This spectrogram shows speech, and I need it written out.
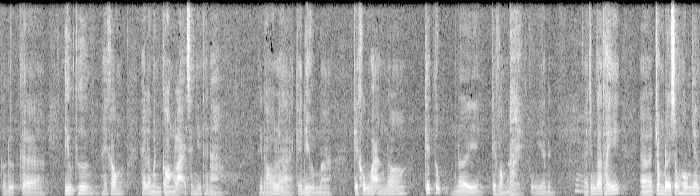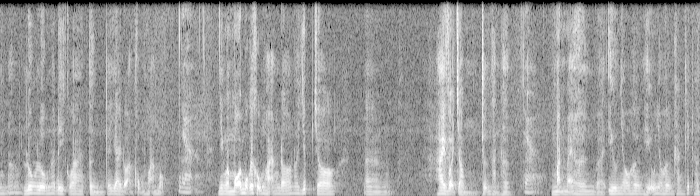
có được ờ, yêu thương hay không hay là mình còn lại sẽ như thế nào. Thì đó là cái điều mà cái khủng hoảng nó kết thúc nơi cái vòng đời của gia đình. Và chúng ta thấy ờ, trong đời sống hôn nhân nó luôn luôn nó đi qua từng cái giai đoạn khủng hoảng một Yeah. nhưng mà mỗi một cái khủng hoảng đó nó giúp cho ờ, hai vợ chồng trưởng thành hơn Yeah. mạnh mẽ hơn và yêu nhau hơn hiểu nhau hơn khăng khít hơn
